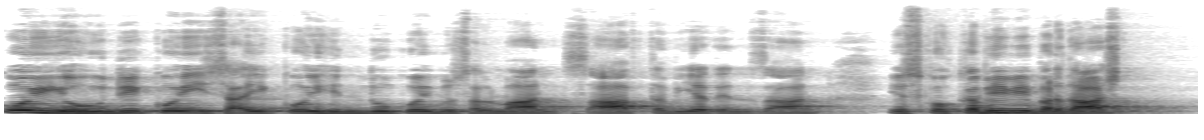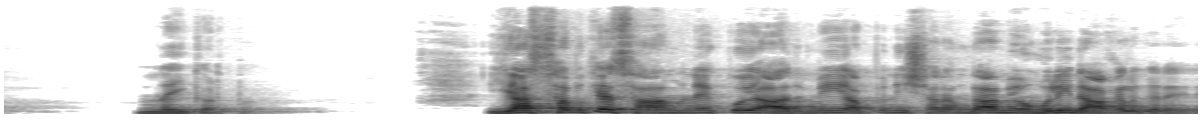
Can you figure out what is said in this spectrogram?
کوئی یہودی، کوئی عیسائی، کوئی ہندو، کوئی مسلمان، صاف طبیعت انسان اس کو کبھی بھی برداشت نہیں کرتا۔ یا سب کے سامنے کوئی آدمی اپنی شرمگاہ میں انگلی داخل کرے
